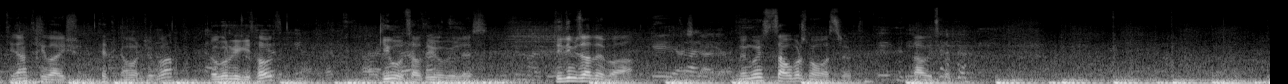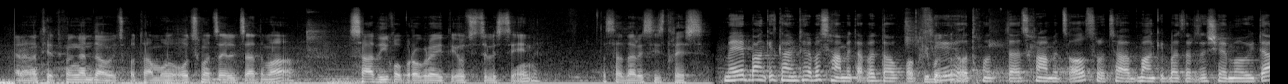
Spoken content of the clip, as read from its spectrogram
ნათია თხილაიშვილი. კეთი გამარჯობა. როგორ გიგითხოვთ? გილოცავთ იუბილეს. დიდი მზადებაა. კი, აშკარად. მე მგონი საუბარს მოვასწრებთ. დავიწყოთ. რანათია თქვენგან დავიწყოთ ამ 20 წელიწადმა სად იყო პროგრეიტი 20 წლის წინ და სად არის ის დღეს? მე ბანკის განვითარება სამ ეტაპად დავყოფი 99 წელს, როცა ბანკი ბაზარზე შემოვიდა.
